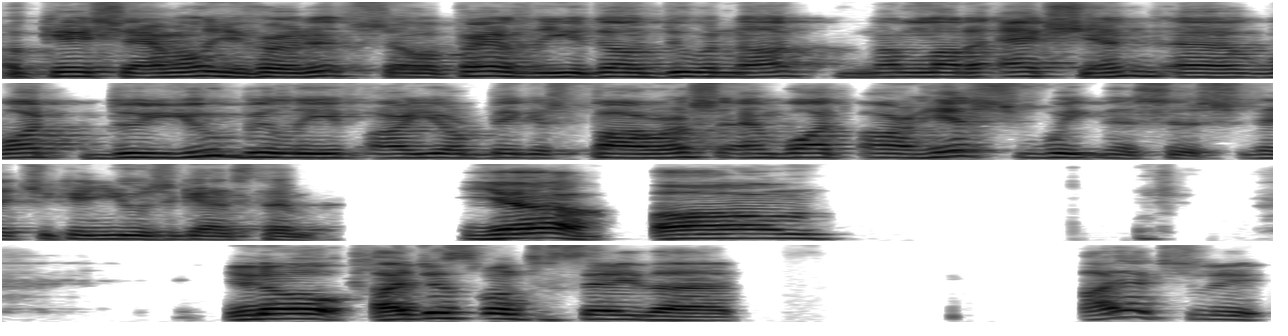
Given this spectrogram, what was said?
Okay, Samuel, you heard it. So apparently you don't do a not not a lot of action. Uh, what do you believe are your biggest powers, and what are his weaknesses that you can use against him? Yeah, um, you know, I just want to say that I actually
